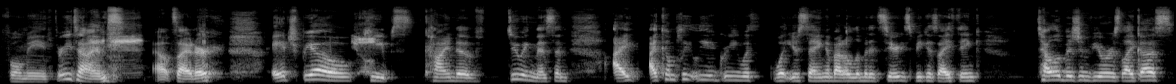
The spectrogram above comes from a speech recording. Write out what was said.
Fool me three times, mm-hmm. Outsider. HBO yep. keeps kind of doing this, and I I completely agree with what you're saying about a limited series because I think television viewers like us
